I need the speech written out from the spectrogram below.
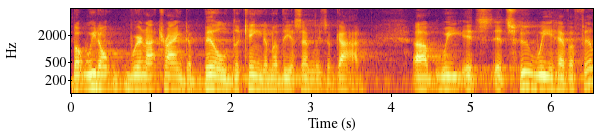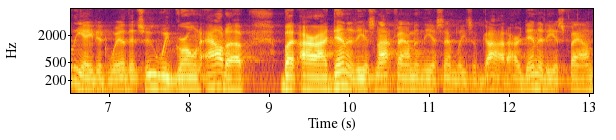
but we don't, we're not trying to build the kingdom of the Assemblies of God. Uh, we, it's, it's who we have affiliated with, it's who we've grown out of, but our identity is not found in the assemblies of God. Our identity is found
